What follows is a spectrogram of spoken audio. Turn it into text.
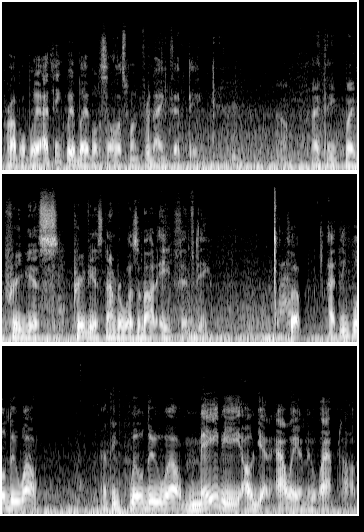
probably, I think we'll be able to sell this one for 950 I think my previous previous number was about 850 So I think we'll do well. I think we'll do well. Maybe I'll get Allie a new laptop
